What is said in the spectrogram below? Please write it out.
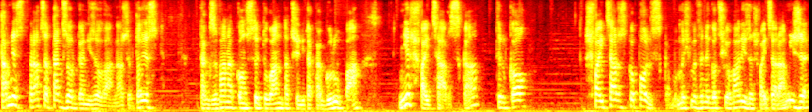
tam jest praca tak zorganizowana, że to jest tak zwana konstytuanta, czyli taka grupa nie szwajcarska, tylko szwajcarsko-polska, bo myśmy wynegocjowali ze Szwajcarami, że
